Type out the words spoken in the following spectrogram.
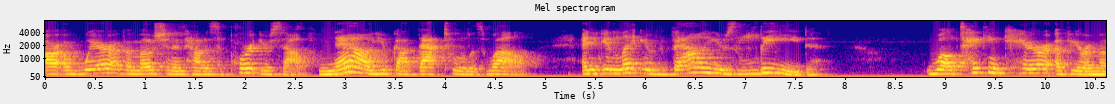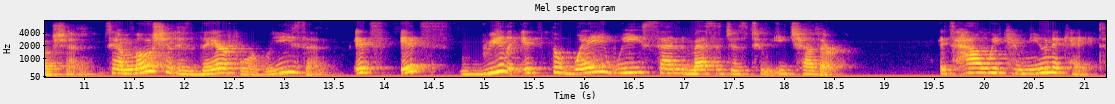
are aware of emotion and how to support yourself, now you've got that tool as well. And you can let your values lead while taking care of your emotion. See, emotion is there for a reason. It's it's really it's the way we send messages to each other. It's how we communicate.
